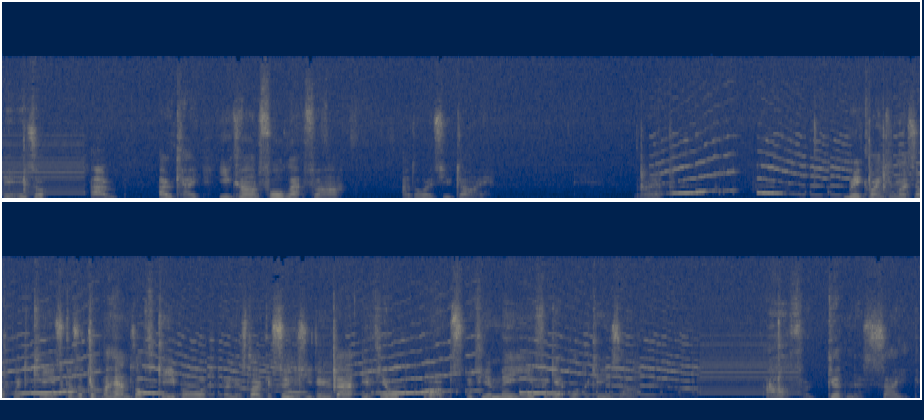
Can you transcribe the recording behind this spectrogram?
It is... Oh, okay, you can't fall that far, otherwise you die. Right. Reacquainting myself with keys because I took my hands off the keyboard and it's like as soon as you do that, if you're oops, if you're me, you forget what the keys are. Oh, for goodness sake.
